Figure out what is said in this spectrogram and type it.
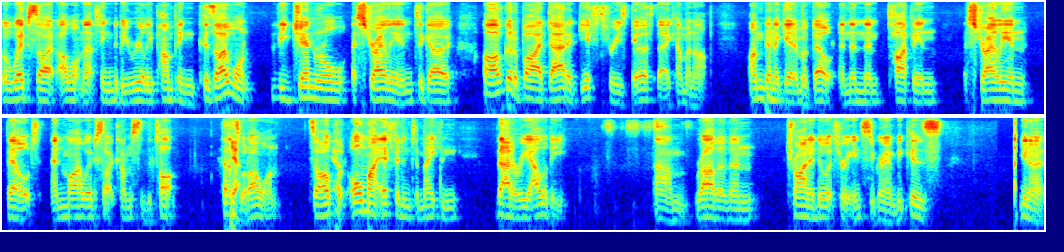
a website, I want that thing to be really pumping because I want the general Australian to go, oh, I've got to buy dad a gift for his birthday coming up. I'm going to get him a belt and then them type in Australian belt and my website comes to the top. That's Yeah. what I want. So I'll Yeah. put all my effort into making that a reality um, rather than trying to do it through Instagram because, you know,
